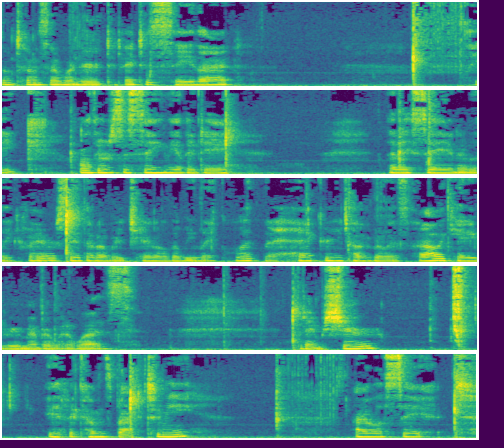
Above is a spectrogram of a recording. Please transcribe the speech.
Sometimes I wonder, did I just say that? Like, oh, there was this saying the other day that I say, and I'm like, if I ever say that on my channel, they'll be like, what the heck are you talking about? This? Oh, I can't even remember what it was. But I'm sure if it comes back to me, I will say it.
